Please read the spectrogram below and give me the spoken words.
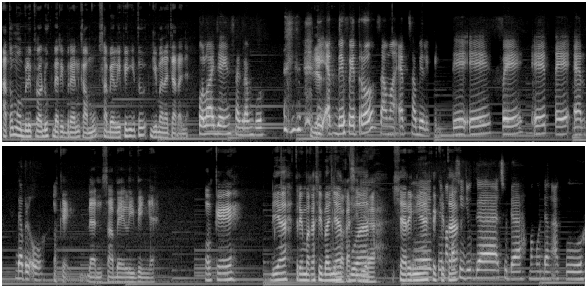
atau mau beli produk dari brand kamu Sabe Living itu gimana caranya? Follow aja Instagramku yeah. di at devetro sama at sabeliping D E V E T R double O. Oke, okay. dan Sabe Living ya. Oke, okay. dia terima kasih banyak terima kasih buat dia. sharingnya yeah, ke terima kita. Terima kasih juga sudah mengundang aku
